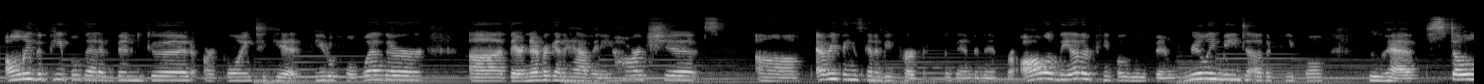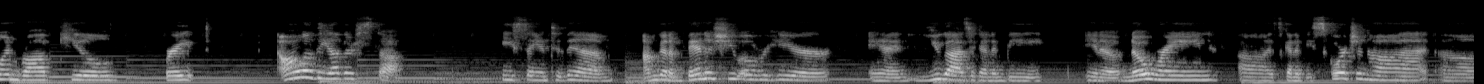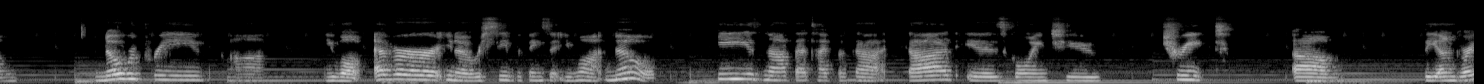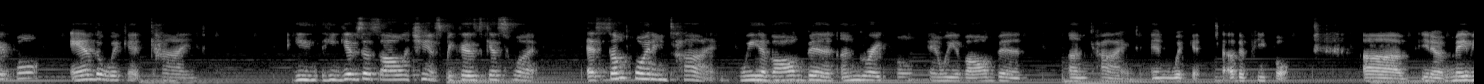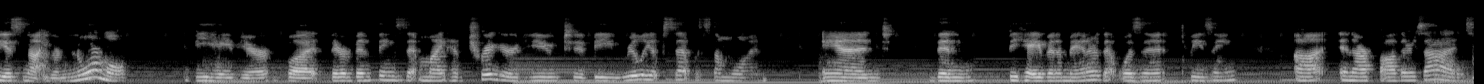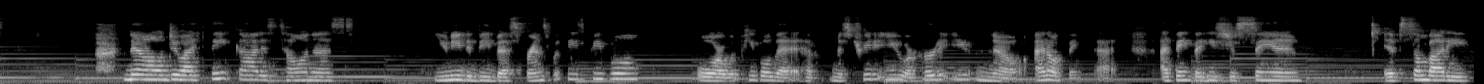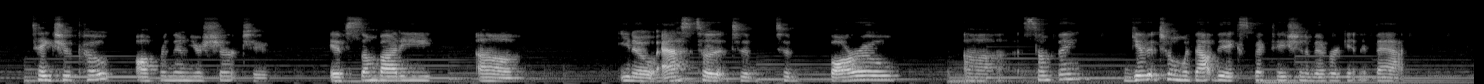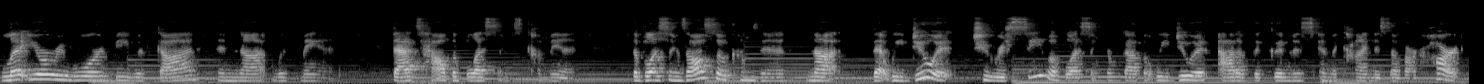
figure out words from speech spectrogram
only the people that have been good are going to get beautiful weather. Uh, they're never going to have any hardships um, everything's going to be perfect for them. And then for all of the other people who've been really mean to other people, who have stolen, robbed, killed, raped, all of the other stuff, he's saying to them, I'm going to banish you over here, and you guys are going to be, you know, no rain. Uh, it's going to be scorching hot, um, no reprieve. Uh, you won't ever, you know, receive the things that you want. No, he is not that type of God. God is going to treat um, the ungrateful and the wicked kind. He, he gives us all a chance because guess what? At some point in time, we have all been ungrateful and we have all been unkind and wicked to other people. Uh, you know, maybe it's not your normal behavior, but there have been things that might have triggered you to be really upset with someone and then behave in a manner that wasn't pleasing uh, in our Father's eyes. Now, do I think God is telling us you need to be best friends with these people or with people that have mistreated you or hurted you? No, I don't think that. I think that He's just saying if somebody takes your coat, offer them your shirt to. If somebody, um, you know, asks to, to, to borrow uh, something, give it to them without the expectation of ever getting it back. Let your reward be with God and not with man. That's how the blessings come in. The blessings also comes in not that we do it to receive a blessing from God, but we do it out of the goodness and the kindness of our heart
